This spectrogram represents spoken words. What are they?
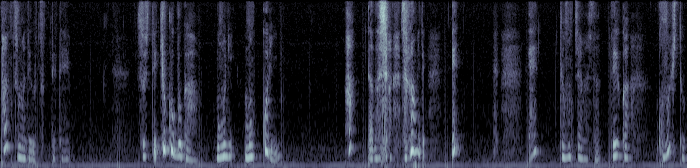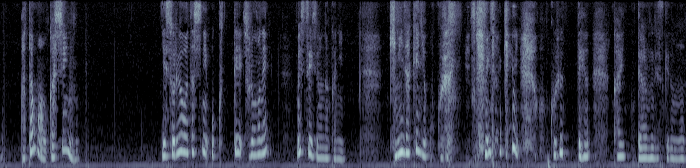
パンツまで写っててそして局部がもりもっこりって私はそれを見てえ？え？って思っちゃいました。っていうかこの人頭おかしいの？でそれを私に送ってそれもねメッセージの中に「君だけに送る 君だけに送る」って書いてあるんですけども。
